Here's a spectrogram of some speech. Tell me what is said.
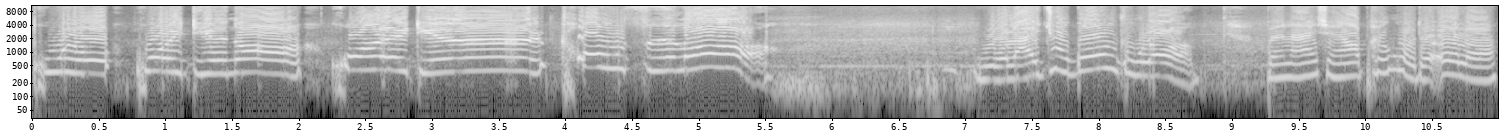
骷髅，快点呐，快点，臭死了！我来救公主了。本来想要喷火的恶龙，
